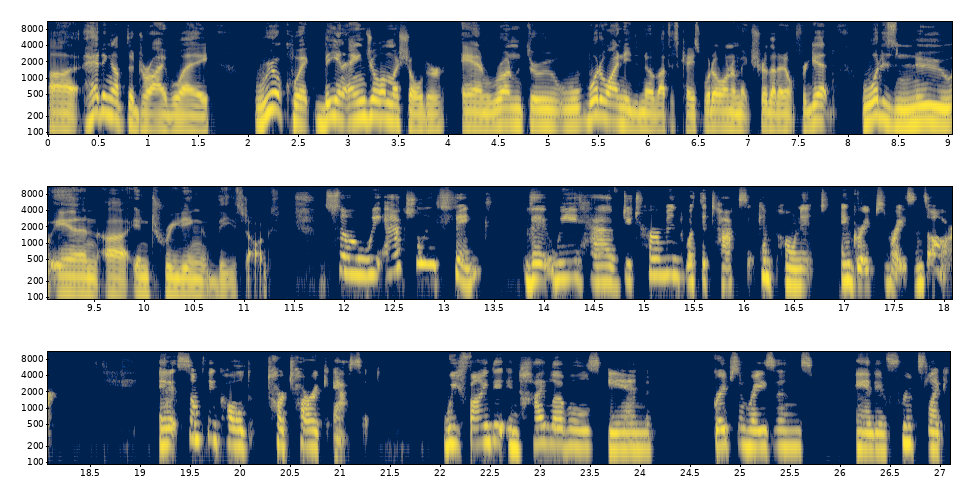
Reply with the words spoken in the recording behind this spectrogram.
uh, heading up the driveway. Real quick, be an angel on my shoulder and run through what do I need to know about this case? What do I want to make sure that I don't forget? What is new in uh, in treating these dogs? So we actually think that we have determined what the toxic component in grapes and raisins are. And it's something called tartaric acid. We find it in high levels in grapes and raisins and in fruits like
